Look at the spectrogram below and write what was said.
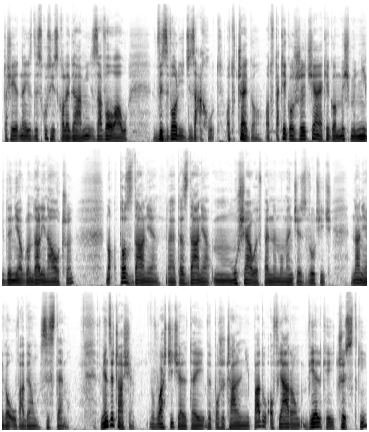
w czasie jednej z dyskusji z kolegami zawołał wyzwolić Zachód. Od czego? Od takiego życia, jakiego myśmy nigdy nie oglądali na oczy? No, to zdanie, e, te zdania musiały w pewnym momencie zwrócić na niego uwagę systemu. W międzyczasie właściciel tej wypożyczalni padł ofiarą wielkiej czystki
